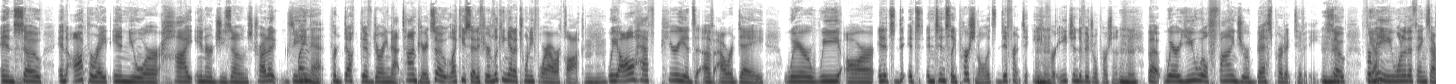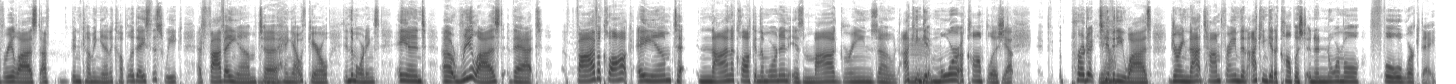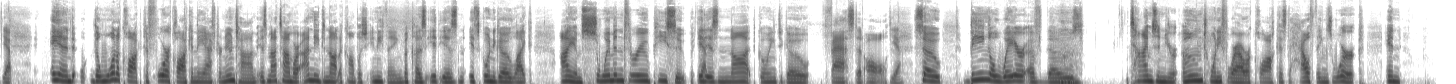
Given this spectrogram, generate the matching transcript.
And mm-hmm. so, and operate in your high energy zones. Try to Explain be that. productive during that time period. So, like you said, if you're looking at a 24 hour clock, mm-hmm. we all have periods of our day where we are, and it's it's intensely personal. It's different to eat mm-hmm. for each individual person, but where you will find your best productivity. So, for Yeah. me, one of the things I've realized, I've been coming in a couple of days this week at 5 a.m. to hang out with Carol in the mornings, and uh, realized that 5 o'clock a.m. to nine o'clock in the morning is my green zone. I can get mm. more accomplished Yep. productivity wise during that time frame than I can get accomplished in a normal full workday. Yep. And the one o'clock to four o'clock in the afternoon time is my time where I need to not accomplish anything because it is it's going to go like I am swimming through pea soup. Yep. It is not going to go fast at all. Yeah. So being aware of those times in your own 24 hour clock as to how things work and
